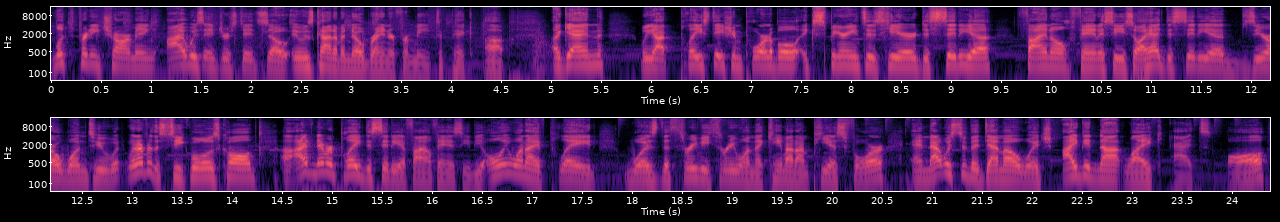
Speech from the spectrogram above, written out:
looked pretty charming. I was interested, so it was kind of a no-brainer for me to pick up. Again, we got PlayStation Portable experiences here, Dissidia, Final Fantasy. So I had Dissidia 012, whatever the sequel is called. Uh, I've never played Dissidia Final Fantasy. The only one I've played was the 3v3 one that came out on PS4, and that was through the demo, which I did not like at all.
